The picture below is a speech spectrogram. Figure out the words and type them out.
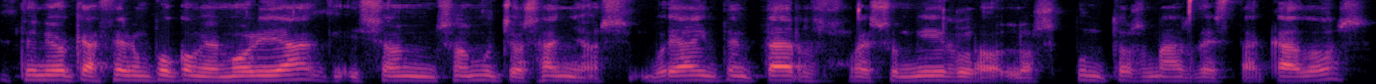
he tenido que hacer un poco memoria y son, son muchos años. Voy a intentar resumir los puntos más destacados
